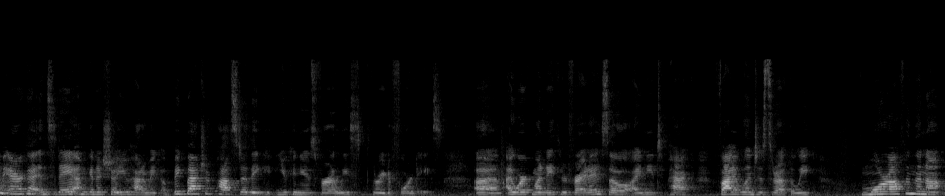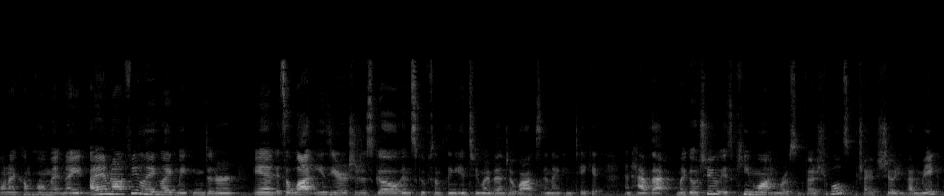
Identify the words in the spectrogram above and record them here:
I'm Erika and today I'm going to show you how to make a big batch of pasta that you can use for at least three to four days. Um, I work Monday through Friday so I need to pack five lunches throughout the week. More often than not when I come home at night I am not feeling like making dinner and it's a lot easier to just go and scoop something into my bento box and I can take it and have that. My go-to is quinoa and roasted vegetables which I've showed you how to make.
